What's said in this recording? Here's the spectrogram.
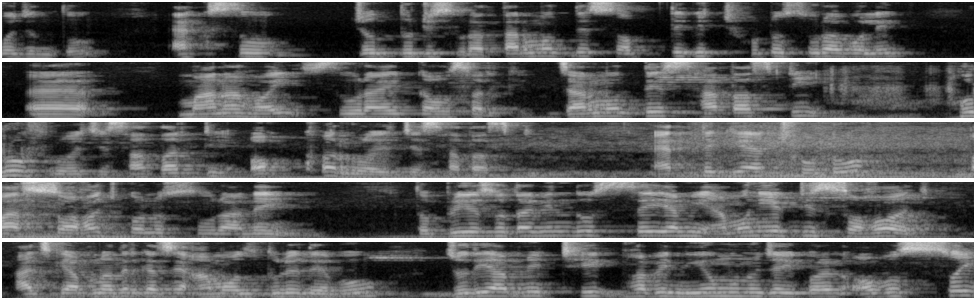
পর্যন্ত একশো চোদ্দোটি সূরা। তার মধ্যে সবথেকে ছোট সূরা বলে মানা হয় সুরায় কাউসারকে যার মধ্যে সাতাশটি হরুফ রয়েছে, সাতাশটি অক্ষর রয়েছে, সাতাশটি। এর থেকে আর ছোট বা সহজ কোনো সূরা নেই। তো প্রিয় শ্রোতাবিন্দু, সেই আমি এমনই একটি সহজ আজকে আপনাদের কাছে আমল তুলে দেব। যদি আপনি ঠিকভাবে নিয়ম অনুযায়ী করেন, অবশ্যই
